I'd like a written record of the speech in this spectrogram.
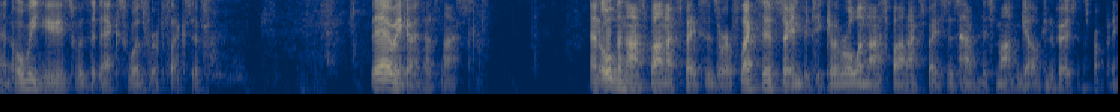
And all we used was that X was reflexive. There we go, that's nice. And all the nice Banach spaces are reflexive. So in particular, all the nice Banach spaces have this martingale convergence property.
